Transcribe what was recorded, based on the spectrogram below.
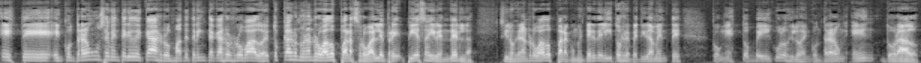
este, encontraron un cementerio de carros, más de 30 carros robados. Estos carros no eran robados para robarle piezas y venderlas, sino que eran robados para cometer delitos repetidamente con estos vehículos y los encontraron en Dorado.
